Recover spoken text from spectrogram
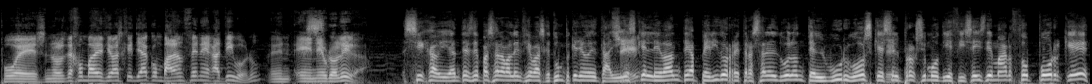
pues nos deja un Valencia Basket ya con balance negativo, ¿no? En, en Euroliga. Sí, Javi, antes de pasar a Valencia Basket, un pequeño detalle. Sí. Es que el Levante ha pedido retrasar el duelo ante el Burgos, que es el próximo 16 de marzo, porque,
